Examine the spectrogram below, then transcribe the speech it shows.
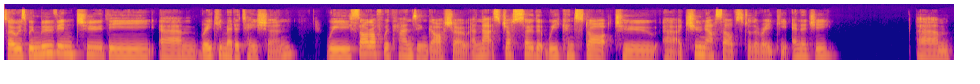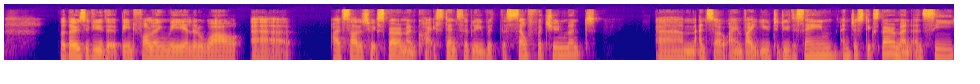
So, as we move into the um, Reiki meditation, we start off with hands in Gassho, and that's just so that we can start to uh, attune ourselves to the Reiki energy. Um, for those of you that have been following me a little while, uh, I've started to experiment quite extensively with the self attunement. Um, and so I invite you to do the same and just experiment and see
